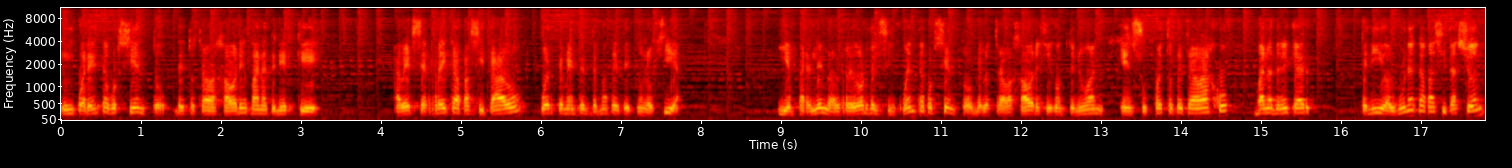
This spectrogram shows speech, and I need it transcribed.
un 40% de estos trabajadores van a tener que haberse recapacitado fuertemente en temas de tecnología. Y en paralelo, alrededor del 50% de los trabajadores que continúan en sus puestos de trabajo van a tener que haber tenido alguna capacitación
